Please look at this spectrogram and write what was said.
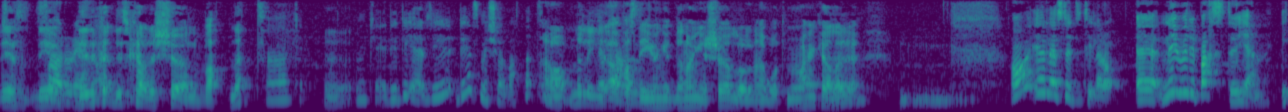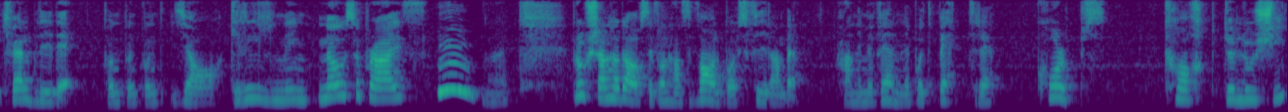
det, är- det, är det, det så kallade kölvattnet. Ah, Okej, Okej, det, är det, det är det som är kölvattnet? Ja, det ligger, ja, fast det är ju ingen, den har ingen köl då den här båten men man kan kalla det Ja, jag läser lite till här då. Eh, nu är det bastu igen. Ikväll blir det... Punkt, punkt, punkt. Ja, grillning. No surprise. Nej. Brorsan hörde av sig från hans valborgsfirande. Han är med vänner på ett bättre korps... Corp de logis.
